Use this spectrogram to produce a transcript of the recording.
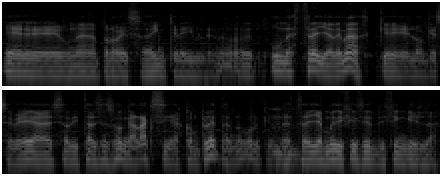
es una proeza increíble. ¿no? Una estrella, además, que lo que se ve a esa distancia son galaxias completas, ¿no? porque una Ujú. estrella es muy difícil distinguirla.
